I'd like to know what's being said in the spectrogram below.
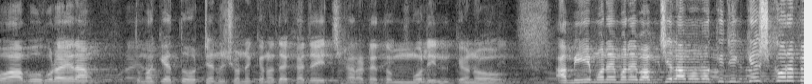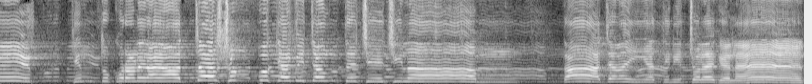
ও আবু হুরায়রাম তোমাকে এত টেনশনে কেন দেখা যায়? চেহারাটা এত মলিন কেন? আমি মনে মনে ভাবছিলাম, আমাকে জিজ্ঞেস করবে, কিন্তু কোরআনের আয়াত যা সম্পর্কে আমি জানতে চেয়েছিলাম, তা জানাইয়া তিনি চলে গেলেন।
